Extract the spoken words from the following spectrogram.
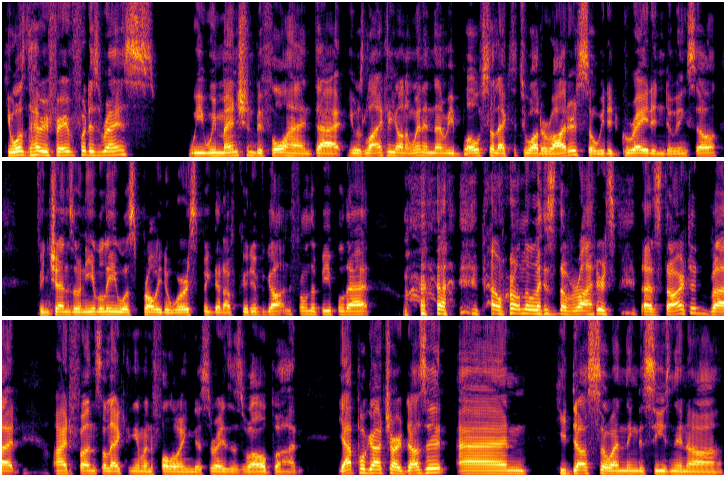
he was the heavy favorite for this race. We we mentioned beforehand that he was likely to win, and then we both selected two other riders, so we did great in doing so. Vincenzo Nibali was probably the worst pick that I could have gotten from the people that that were on the list of riders that started, but I had fun selecting him and following this race as well. But yeah, Pogacar does it, and he does so, ending the season in a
